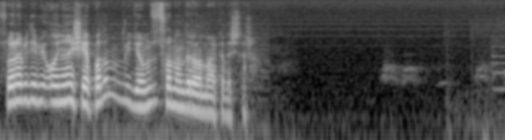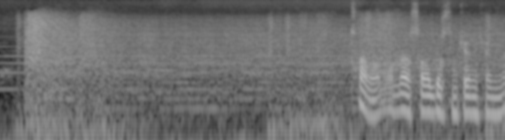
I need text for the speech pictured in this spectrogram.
Sonra bir de bir oynanış yapalım. Videomuzu sonlandıralım arkadaşlar. Tamam onlar saldırsın kendi kendine.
